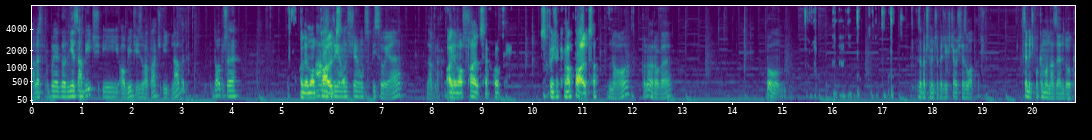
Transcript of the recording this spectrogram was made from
Ale spróbuję go nie zabić i obić i złapać i nawet dobrze Ale ma palce. Ambrion się spisuje. Dobra. Ale ma wiesz. palce, chłop. Spójrz, jakie ma palce. No, kolorowe. Bum. Zobaczymy, czy będzie chciał się złapać. Chcę mieć Pokemona Zendu, ok?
